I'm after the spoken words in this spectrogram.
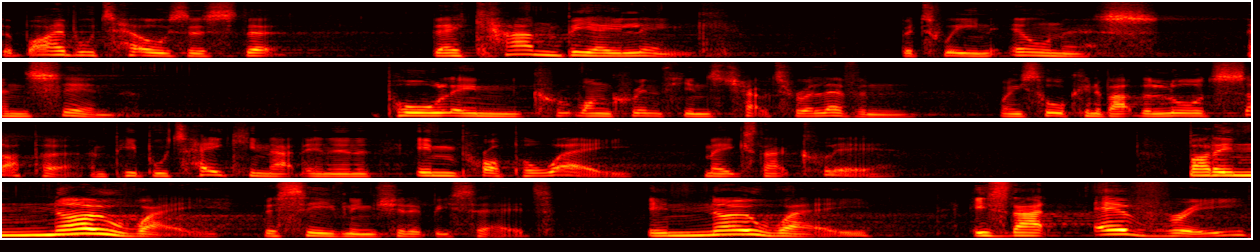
the Bible tells us that there can be a link between illness and sin. Paul in 1 Corinthians chapter 11, when he's talking about the Lord's Supper and people taking that in an improper way, makes that clear. But in no way, this evening should it be said, in no way is that every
